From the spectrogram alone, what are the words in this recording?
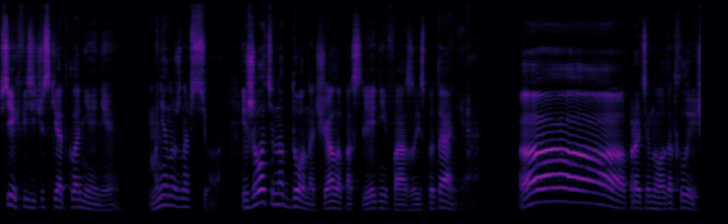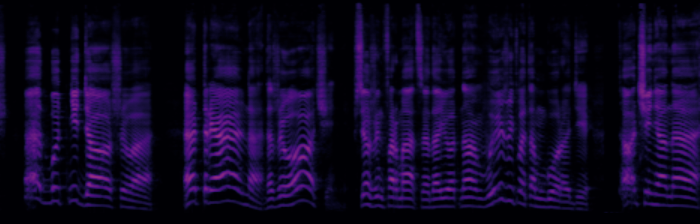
все их физические отклонения. Мне нужно все, и желательно до начала последней фазы испытания. О, протянул этот хлыщ. Это будет недешево. Это реально, даже очень. Все же информация дает нам выжить в этом городе. Очень она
